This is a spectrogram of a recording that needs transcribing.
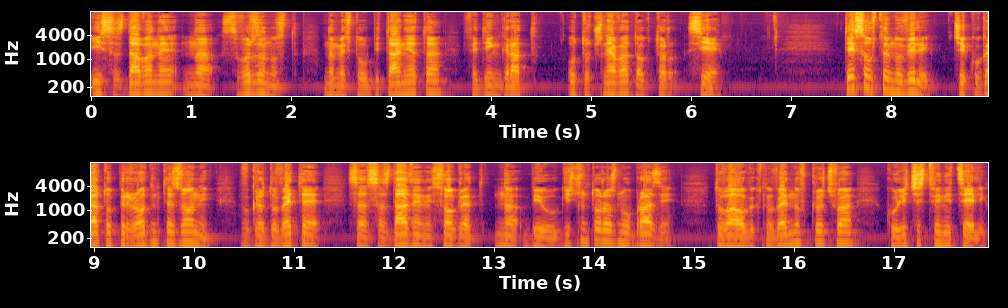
и създаване на свързаност на местообитанията в един град, уточнява доктор Сие. Те са установили, че когато природните зони в градовете са създадени с оглед на биологичното разнообразие, това обикновено включва количествени цели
